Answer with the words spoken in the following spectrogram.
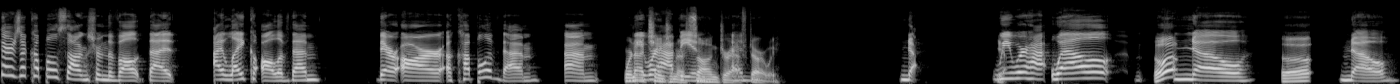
there's a couple of songs from the vault that I like all of them. There are a couple of them. Um, We're We not were changing our happy and- song draft, and- are we? No, we were ha- well, Oh, no, uh, no.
